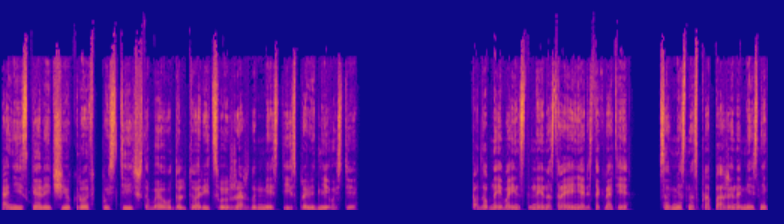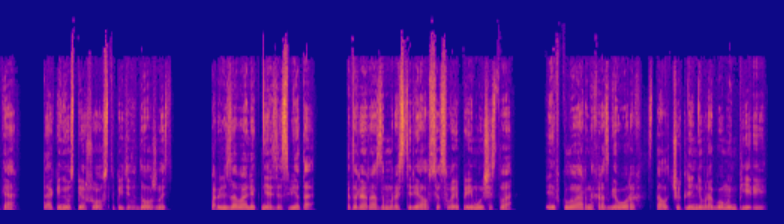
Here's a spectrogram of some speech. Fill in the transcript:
они искали, чью кровь пустить, чтобы удовлетворить свою жажду мести и справедливости. Подобные воинственные настроения аристократии совместно с пропажей наместника, так и не успевшего вступить в должность, парализовали князя Света, который разом растерял все свои преимущества и в кулуарных разговорах стал чуть ли не врагом империи.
